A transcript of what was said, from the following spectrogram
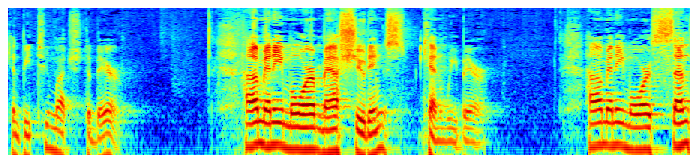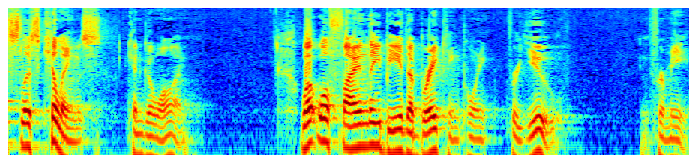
can be too much to bear. How many more mass shootings can we bear? How many more senseless killings can go on? What will finally be the breaking point for you and for me?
